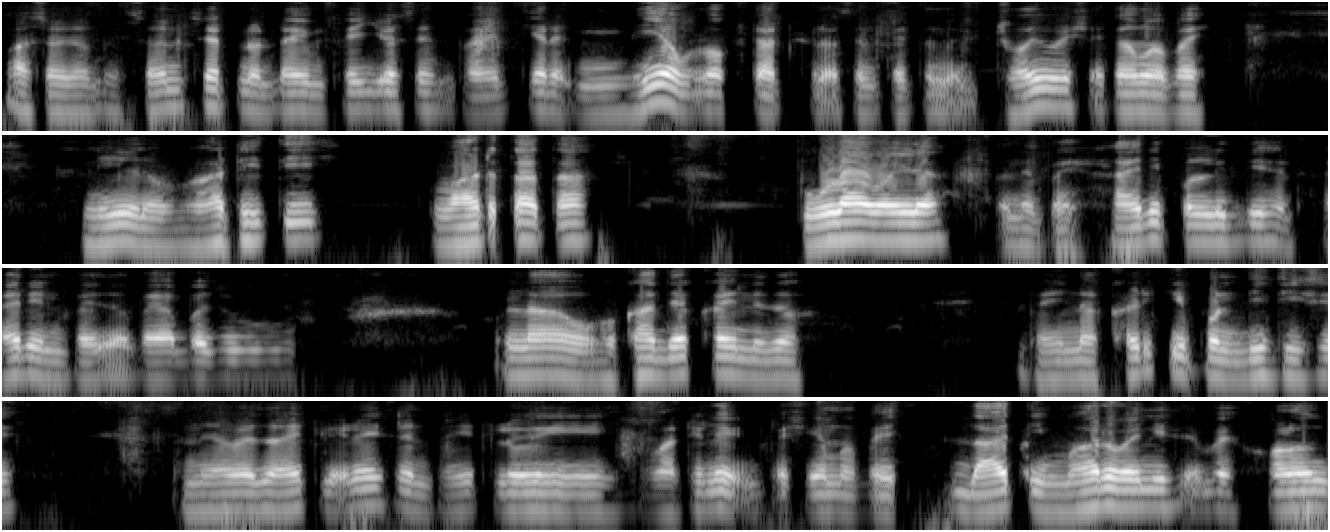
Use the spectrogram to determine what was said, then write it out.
પાછળ અમે સનસેટનો ટાઈમ થઈ ગયો છે ભાઈ અત્યારે મેં વ્લોગ સ્ટાર્ટ કર્યો છે ભાઈ તમે જોયું હશે કે આમાં ભાઈ નીણ વાઢી હતી વાટતા હતા પૂળા વાળ્યા અને ભાઈ હારી પણ લીધી અને હારીને ભાઈ જો ભાઈ આ બાજુ ઓલા ઓઘા દેખાય ને જો, ભાઈ ના ખડકી પણ દીધી છે. અને હવે જો એટલી રહી છે ને ભાઈ એટલું વાટી લઈને પછી એમાં ભાઈ દાંતી મારવાની છે ભાઈ, હળંગ.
